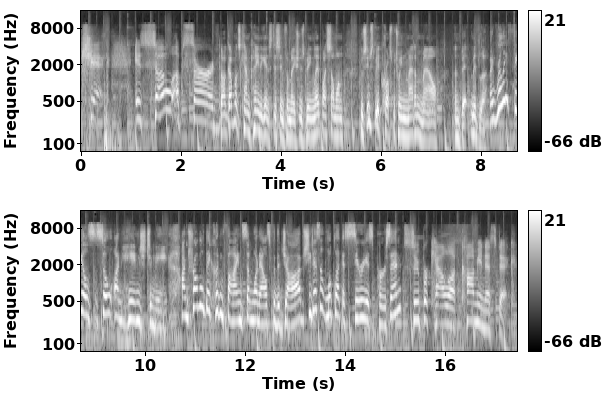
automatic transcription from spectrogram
chick is so absurd. Our government's campaign against disinformation is being led by someone who seems to be a cross between Madame Mao and Bette Midler. It really feels so unhinged to me. I'm troubled they couldn't find someone else for the job. She doesn't look like a serious person. Supercala communistic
